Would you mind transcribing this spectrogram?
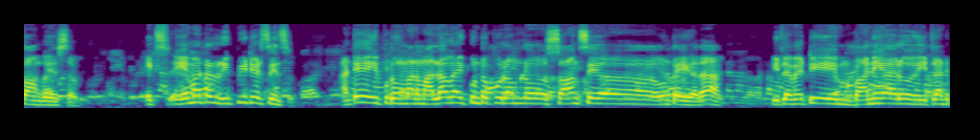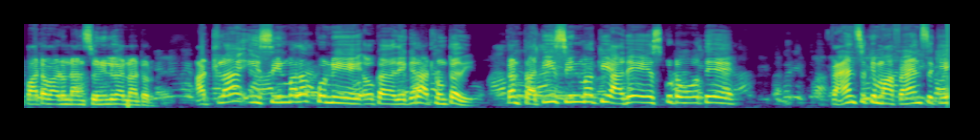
సాంగ్ వేస్తాడు. ఎక్స్ ఏమంటారు? రిపీటెడ్ సీన్స్ అంటే ఇప్పుడు మనం అల్లా వైకుంఠపురంలో సాంగ్స్ ఉంటాయి కదా. ఇట్లా పెట్టి బాణి గారు ఇట్లాంటి పాట పాడున్నాను సునీల్ గారు అంటారు. అట్లా ఈ సినిమాలో కొన్ని ఒక దగ్గర అట్లా ఉంటది. కానీ ప్రతి సినిమాకి అదే వేసుకుంటూ పోతే ఫ్యాన్స్కి మా ఫ్యాన్స్కి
